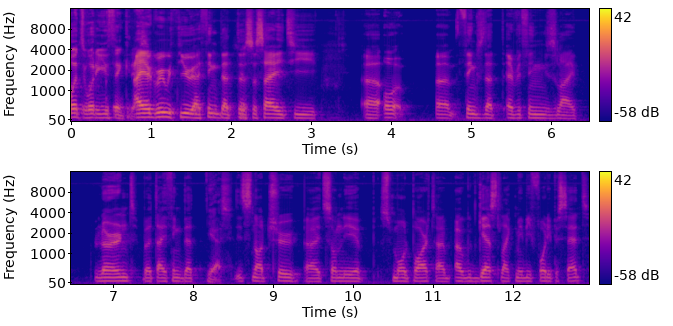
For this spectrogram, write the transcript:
what, what do you think it is? I agree with you. I think that the society uh, or, uh, thinks that everything is like learned, but I think that yes. it's not true. Uh, it's only a small part. I, I would guess like maybe forty percent.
